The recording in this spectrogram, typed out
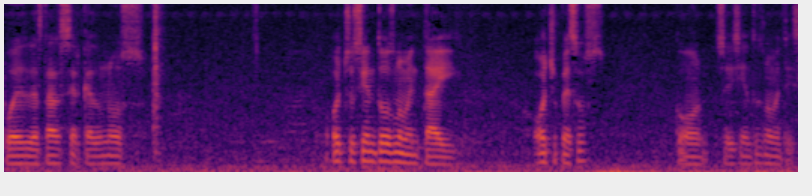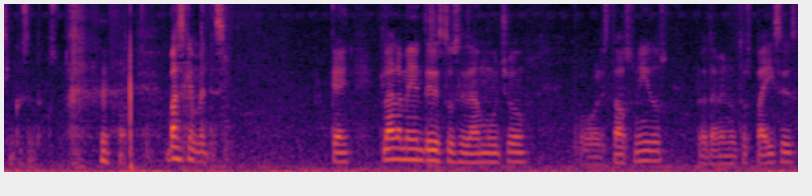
puedes gastar cerca de unos 898 pesos con 695 centavos básicamente sí Okay. Claramente esto se da mucho por Estados Unidos, pero también en otros países.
